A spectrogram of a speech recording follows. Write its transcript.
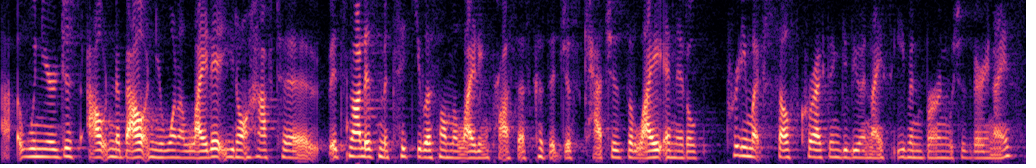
uh, when you're just out and about and you want to light it, you don't have to, it's not as meticulous on the lighting process because it just catches the light and it'll pretty much self-correct and give you a nice even burn, which is very nice.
